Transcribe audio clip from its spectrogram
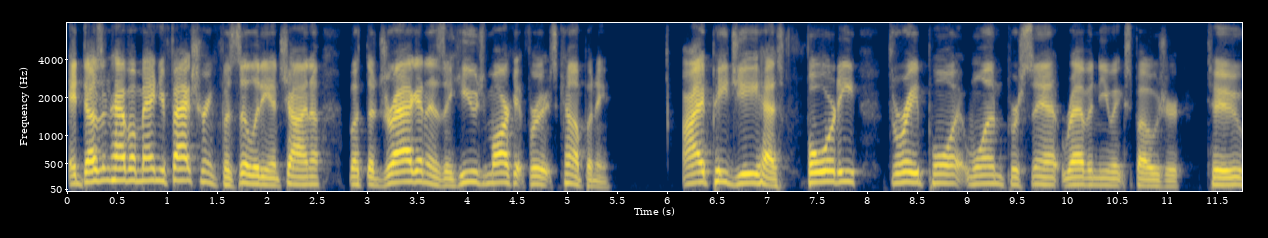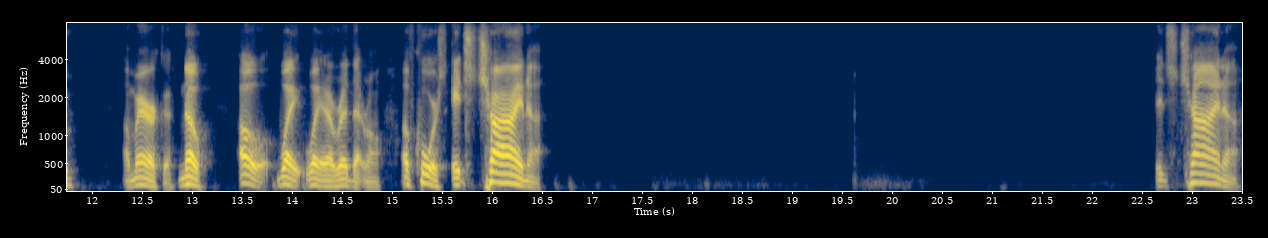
It doesn't have a manufacturing facility in China, but the Dragon is a huge market for its company. IPG has 43.1% revenue exposure to America. No. Oh, wait, wait, I read that wrong. Of course, it's China. It's China.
